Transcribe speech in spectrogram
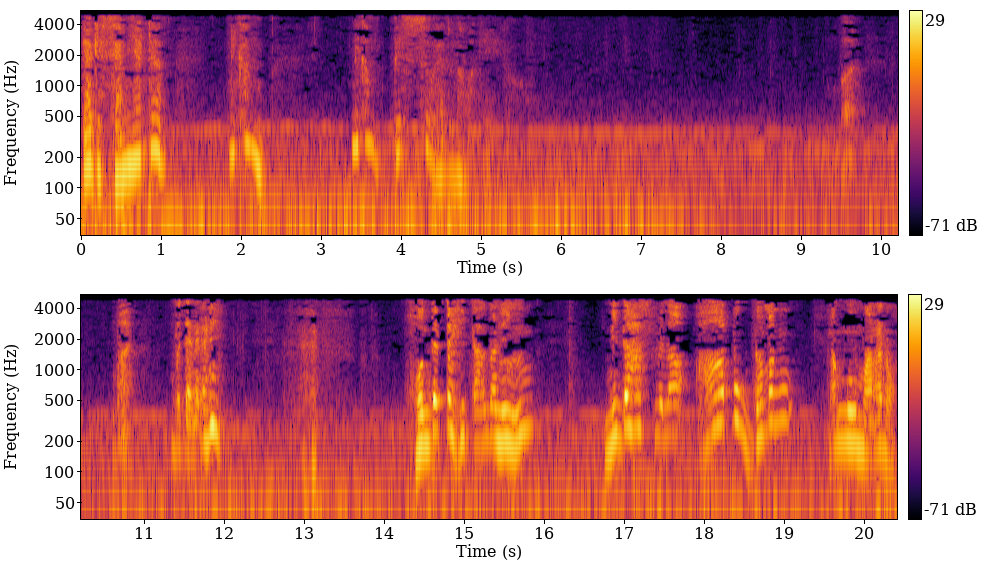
එයාගේ සැමියට නිකන් නිකන් පිස්සු හැදුනා වගේ. ඔබ දැනගනි හොඳට හිතාගනින් නිදහස් වෙලා ආපු ගමන් මං ඌ මරනවා.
